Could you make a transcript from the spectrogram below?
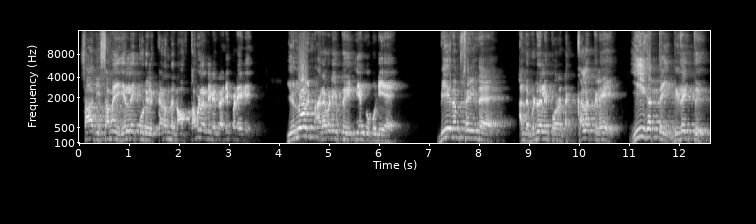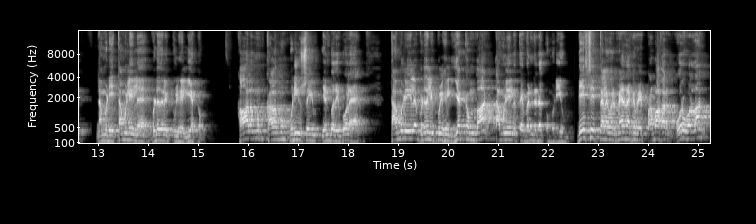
சாதி சமய எல்லை கோடுகளை கடந்து நாம் தமிழர்கள் என்ற அடிப்படையிலே எல்லோரும் அரவணைத்து இயங்கக்கூடிய வீரம் செறிந்த அந்த விடுதலை போராட்ட களத்திலே ஈகத்தை விதைத்து நம்முடைய தமிழீழ விடுதலை புலிகள் இயக்கம். காலமும் களமும் முடிவு செய்யும் என்பதை போல தமிழீழ விடுதலை புலிகள் இயக்கம்தான் தமிழீழத்தை வென்றெடுக்க முடியும். தேசிய தலைவர் மேதகவே பிரபாகரன் ஒருவர்தான்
